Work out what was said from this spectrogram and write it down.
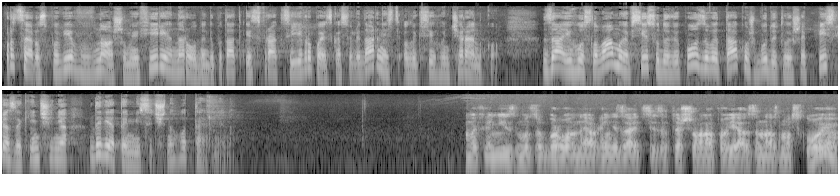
Про це розповів в нашому ефірі народний депутат із фракції Європейська Солідарність Олексій Гончаренко. За його словами, всі судові позови також будуть лише після закінчення 9-місячного терміну. Механізму заборони організації за те, що вона пов'язана з Москвою,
